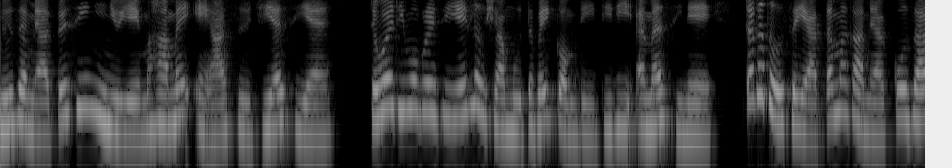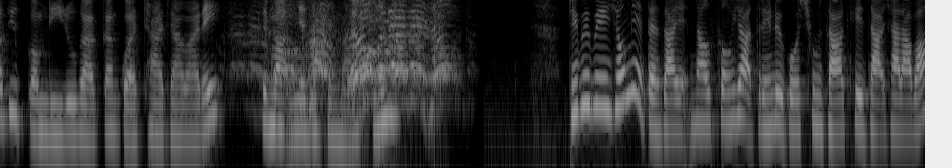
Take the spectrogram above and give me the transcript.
မျိုးဆက်များသွေးစည်းညီညွတ်ရေးမဟာမိတ်အင်အားစု GSCN တဝဲဒီမိုကရေစီရေးလှုပ်ရှားမှုတပိတ်ကော်မတီ DDMSC နဲ့တက္ကသိုလ်ဆေးရတမကများကိုစားပြုကော်မတီတို့ကကန့်ကွက်ထားကြပါတယ်။ကျမမြတ်သစင်ပါရှင်။ DPP ရုံးမြင့်တန်ကြားရဲ့နောက်ဆုံးရသတင်းတွေကိုရှုစားခဲ့ကြရတာပါ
